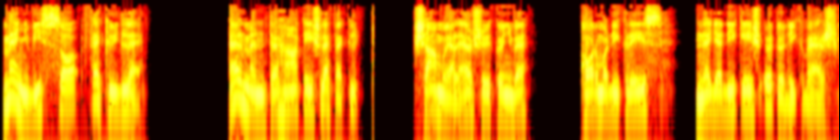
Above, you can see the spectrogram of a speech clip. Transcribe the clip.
menj vissza, feküdj le. Elment tehát és lefeküdt. Sámuel első könyve, harmadik rész, negyedik és ötödik vers.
